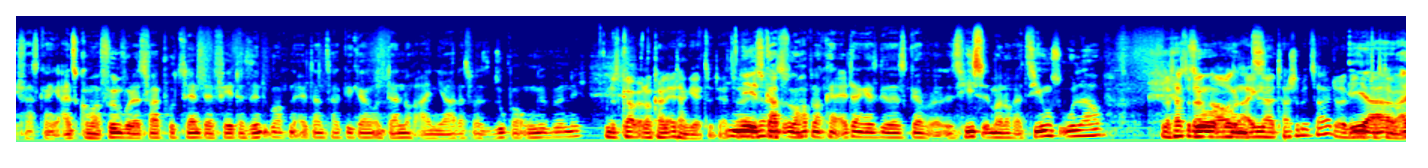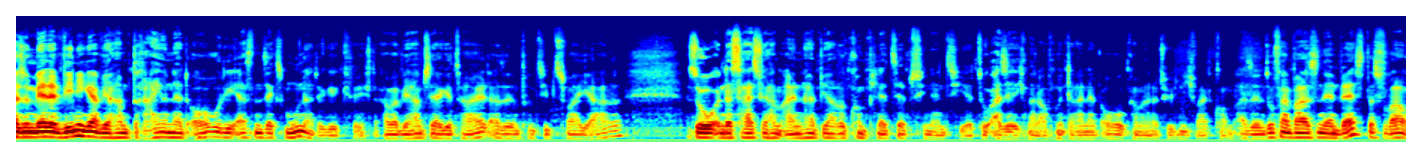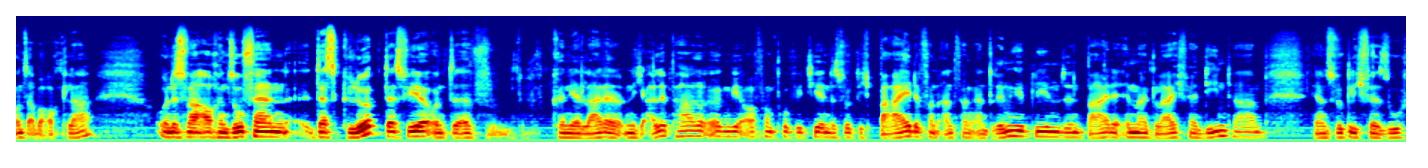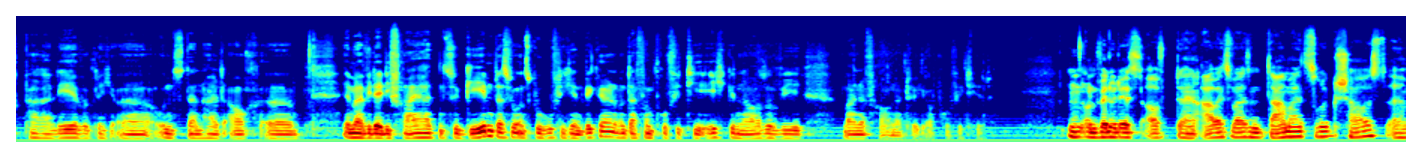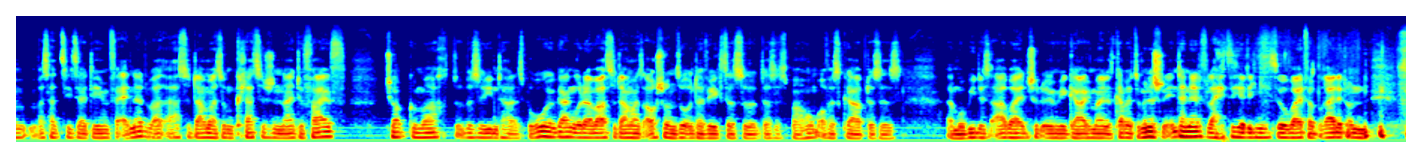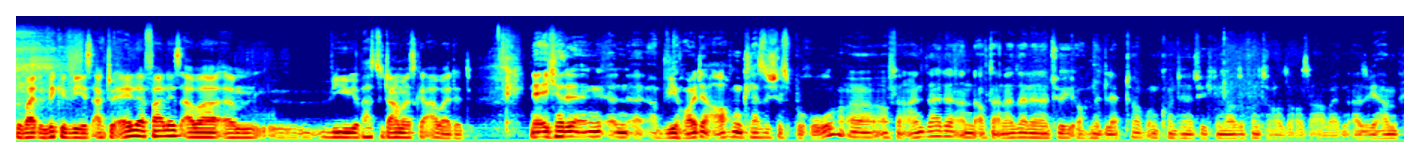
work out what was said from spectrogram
ich weiß gar nicht, 1,5 oder 2 Prozent der Väter sind überhaupt in Elternzeit gegangen und dann noch ein Jahr, das war super ungewöhnlich. Und es gab ja noch kein Elterngeld zu der Zeit. Nee, es ne? gab also überhaupt noch kein Elterngeld, es, gab, es hieß immer noch Erziehungsurlaub. Das hast du dann so, aus eigener Tasche bezahlt? Oder wie ja, also mehr oder weniger. Wir haben 300 Euro die ersten sechs Monate gekriegt. Aber wir haben es ja geteilt, also im Prinzip zwei Jahre. So, und das heißt, wir haben eineinhalb Jahre komplett selbst finanziert. So, also ich meine, auch mit 300 Euro kann man natürlich nicht weit kommen. Also insofern war es ein Invest, das war uns aber auch klar. Und es war auch insofern das Glück, dass wir, und da können ja leider nicht alle Paare irgendwie auch von profitieren, dass wirklich beide von Anfang an drin geblieben sind, beide immer gleich verdient haben. Wir haben es wirklich versucht, parallel wirklich äh, uns dann halt auch äh, immer wieder die Freiheiten zu geben, dass wir uns beruflich entwickeln und davon profitiere ich genauso wie meine Frau natürlich auch profitiert. Und wenn du jetzt auf deine Arbeitsweisen damals zurückschaust, ähm, was hat sich seitdem verändert? Hast du damals so einen klassischen 9-to-5-Job gemacht? Bist du jeden Tag ins Büro gegangen? Oder warst du damals auch schon so unterwegs, dass, du, dass es mal Homeoffice gab, dass es äh, mobiles Arbeiten schon irgendwie gab? Ich meine, es gab ja zumindest schon Internet, vielleicht sicherlich nicht so weit verbreitet und so weit entwickelt, wie es aktuell der Fall ist, aber ähm, wie hast du damals gearbeitet? Ne, ich hatte ein, ein, wie heute auch ein klassisches Büro äh, auf der einen Seite und auf der anderen Seite natürlich auch mit Laptop und konnte natürlich genauso von zu Hause aus arbeiten. Also wir haben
